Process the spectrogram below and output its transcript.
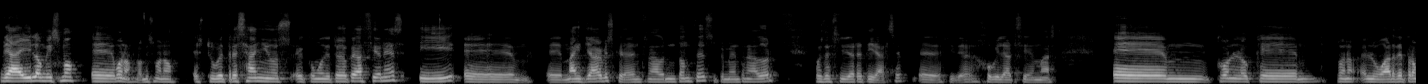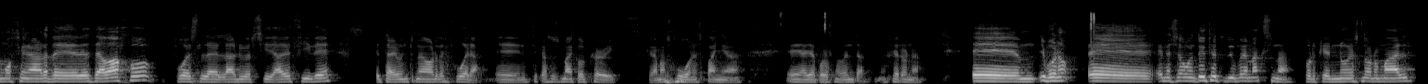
De ahí lo mismo, eh, bueno, lo mismo no. Estuve tres años eh, como director de operaciones y eh, Mike Jarvis, que era el entrenador entonces, el primer entrenador, pues decidió retirarse, decidió jubilarse y demás. Em, con lo que, bueno, en lugar de promocionar desde abajo, pues la, universidad decide traer un entrenador de fuera. en este caso es Michael Curry, que además jugó en España allá por los 90, en Gerona. Em, y bueno, en ese momento incertidumbre máxima, porque no es normal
